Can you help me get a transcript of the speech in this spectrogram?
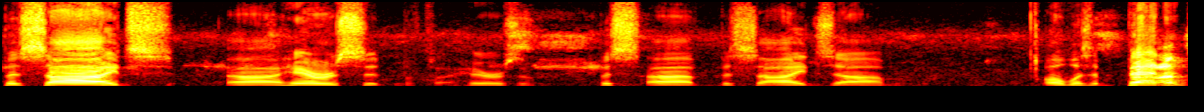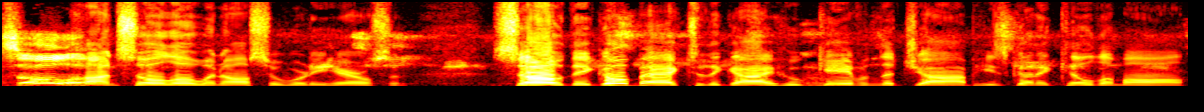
besides uh, Harrison. Harrison. Bes, uh, besides, um, oh, was it Bennett? Han Solo. Han Solo and also Woody Harrelson. So they go back to the guy who gave him the job. He's going to kill them all.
